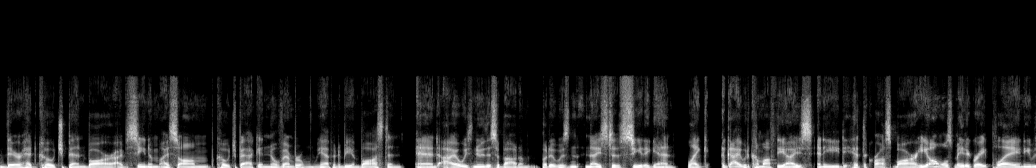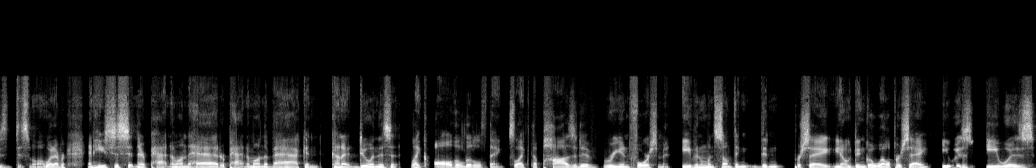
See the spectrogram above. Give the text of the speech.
their head coach, Ben Barr, I've seen him, I saw him coach back in November when we happened to be in Boston. And I always knew this about him, but it was n- nice to see it again. Like a guy would come off the ice and he'd hit the crossbar. He almost made a great play and he was whatever. And he's just sitting there patting him on the head or patting him on the back and kind of doing this, like all the little things, like the positive reinforcement, even when something didn't per se, you know, didn't go well per se. He was he was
